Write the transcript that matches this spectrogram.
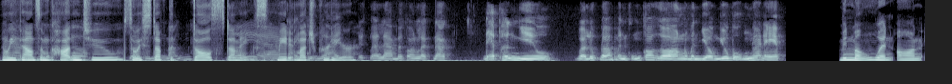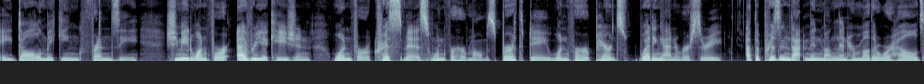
And we found some cotton too, so we stuffed the doll's stomachs, made it much prettier. Minh Mẫn went on a doll making frenzy. She made one for every occasion one for Christmas, one for her mom's birthday, one for her parents' wedding anniversary. At the prison that Minh Mẫn and her mother were held,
